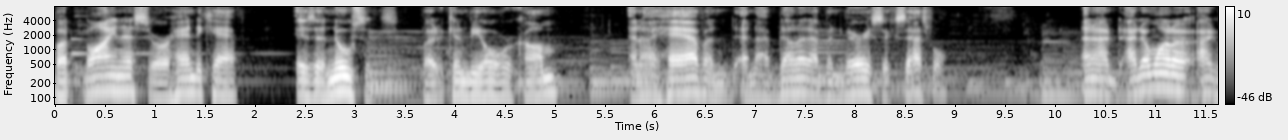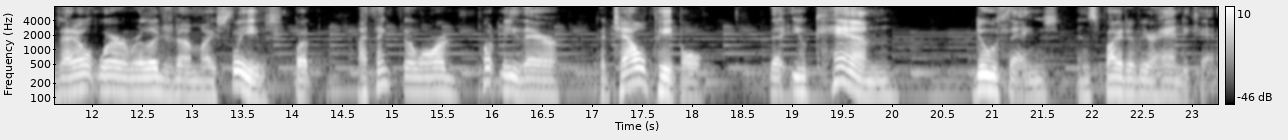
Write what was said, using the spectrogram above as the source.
but blindness or handicap is a nuisance, but it can be overcome. And I have, and, and I've done it. I've been very successful. And I, I don't want to, I, I don't wear religion on my sleeves, but I think the Lord put me there to tell people that you can do things in spite of your handicap.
